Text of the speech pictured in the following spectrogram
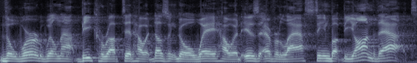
the word will not be corrupted, how it doesn't go away, how it is everlasting. But beyond that,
